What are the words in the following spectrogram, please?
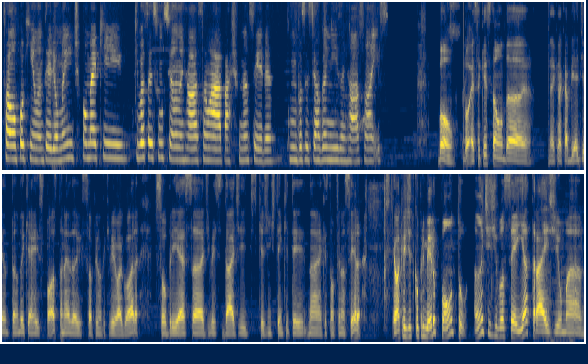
falar um pouquinho anteriormente, como é que, que vocês funcionam em relação à parte financeira, como vocês se organizam em relação a isso. Bom, bom essa questão da né, que eu acabei adiantando aqui a resposta, né, da sua pergunta que veio agora, sobre essa diversidade que a gente tem que ter na questão financeira. Eu acredito que o primeiro ponto, antes de você ir atrás de uma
